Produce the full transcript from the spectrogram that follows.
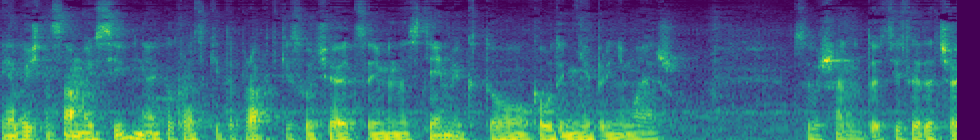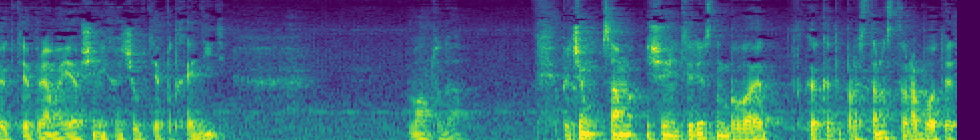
И обычно самые сильные как раз какие-то практики случаются именно с теми, кто кого ты не принимаешь совершенно. То есть, если этот человек тебе прямо, я вообще не хочу к тебе подходить, вам туда. Причем самое еще интересно бывает, как это пространство работает.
